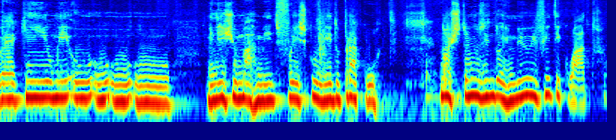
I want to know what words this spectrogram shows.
é que o, o, o, o ministro Gilmar Mendes foi escolhido para a corte. Nós estamos em 2024.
